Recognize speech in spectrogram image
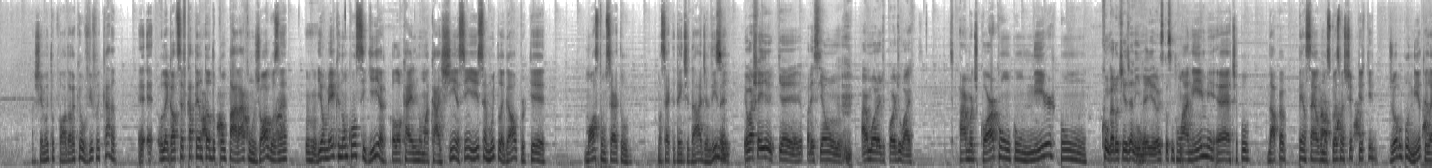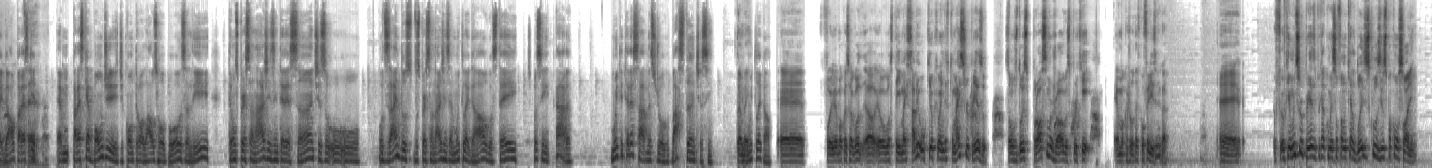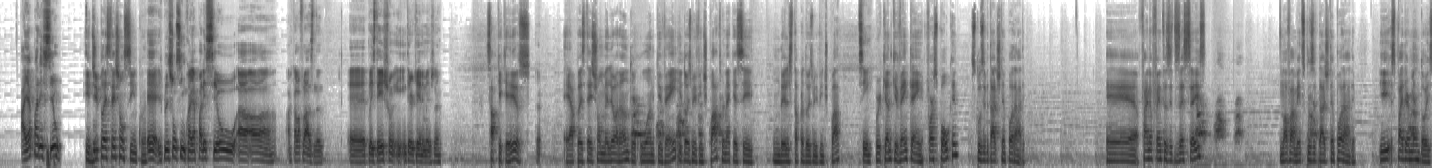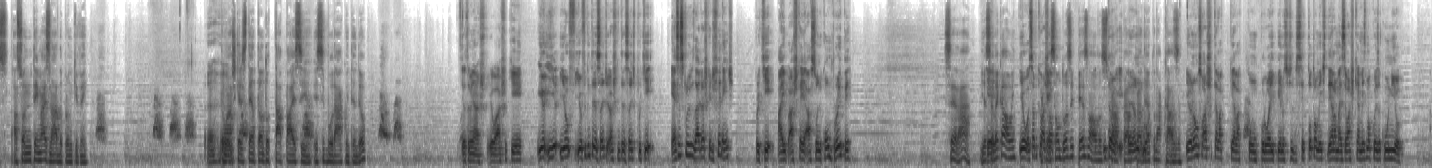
Achei muito foda. A hora que eu vi, falei, cara, é, é, o legal de você ficar tentando comparar com jogos, né? Uhum. E eu meio que não conseguia colocar ele numa caixinha assim, e isso é muito legal porque mostra um certo uma certa identidade ali, Sim. né? Eu achei que parecia um Armored Core de Wi. Armored Core com, com Nier, com com garotinhas de anime, com, eu esqueci. Com anime, é, tipo, dá pra pensar em algumas coisas, mas tipo, que, que jogo bonito e legal, parece, é. Que, é, parece que é bom de, de controlar os robôs ali, tem uns personagens interessantes, o, o, o design dos, dos personagens é muito legal, gostei. Tipo assim, cara, muito interessado nesse jogo, bastante assim. Também. É muito legal. É, foi uma coisa que eu, eu, gostei, mas sabe o que, o que eu ainda fiquei mais surpreso? São os dois próximos jogos, porque é, uma cachorra até ficou feliz, né, cara? É, eu fiquei muito surpreso porque ela começou falando que era dois exclusivos para console. Aí apareceu. E de PlayStation 5, né? É, de PlayStation 5. Aí apareceu a, a aquela frase, né? É, PlayStation Entertainment, né? Sabe o que, que é isso? É. é a PlayStation melhorando o ano que vem e 2024, né? Que esse um deles tá para 2024. Sim. Porque ano que vem tem Forspoken, exclusividade temporária. É, Final Fantasy XVI, novamente exclusividade temporária. E Spider-Man 2. A Sony não tem mais nada pro ano que vem. É, Então eu, acho que eles tentando tapar esse, esse buraco, entendeu? Eu também acho. Eu acho que. E, e, e eu, eu fico interessante, eu acho interessante porque essa exclusividade eu acho que é diferente. Porque aí acho que a Sony comprou IP. Será? Ia ser É, legal, hein? Eu, sabe o que eu acho? são duas IPs novas Então, pra, pra- eu pra não- dentro da casa. Eu não só acho que ela, que ela comprou a IP no sentido de ser totalmente dela, mas eu acho que é a mesma coisa com o Nioh.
